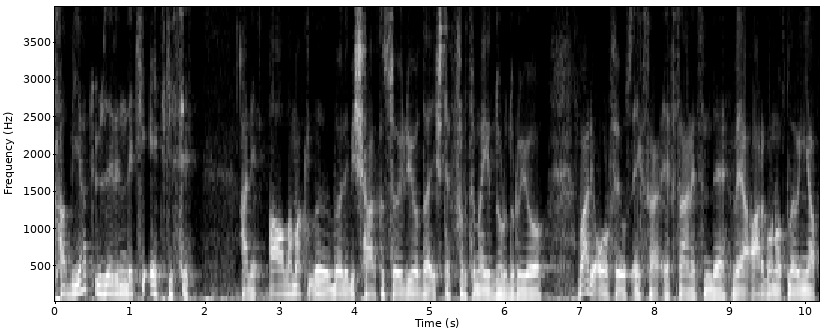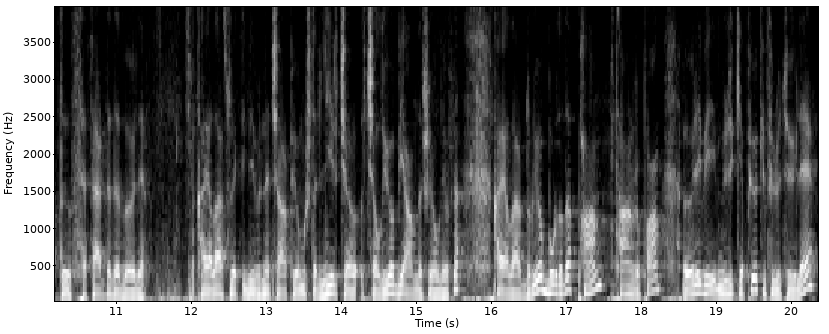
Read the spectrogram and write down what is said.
tabiat üzerindeki etkisi Hani ağlamak böyle bir şarkı söylüyor da işte fırtınayı durduruyor. Var ya Orpheus efsanesinde veya Argonotların yaptığı seferde de böyle. Kayalar sürekli birbirine çarpıyormuş da lir çalıyor bir anda şey oluyor da kayalar duruyor. Burada da Pan, Tanrı Pan öyle bir müzik yapıyor ki flütüyle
